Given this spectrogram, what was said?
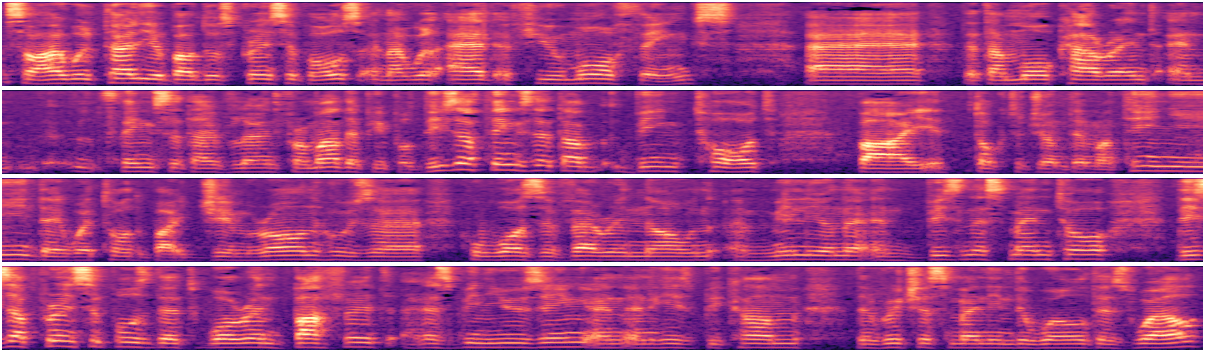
So I will tell you about those principles and I will add a few more things uh, that are more current and things that I've learned from other people. These are things that are being taught by Dr. John Demartini. They were taught by Jim Rohn, who's a, who was a very known millionaire and business mentor. These are principles that Warren Buffett has been using, and, and he's become the richest man in the world as well.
